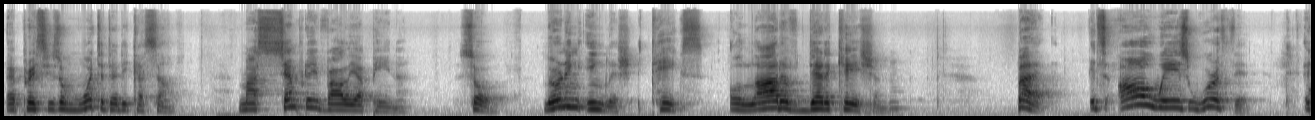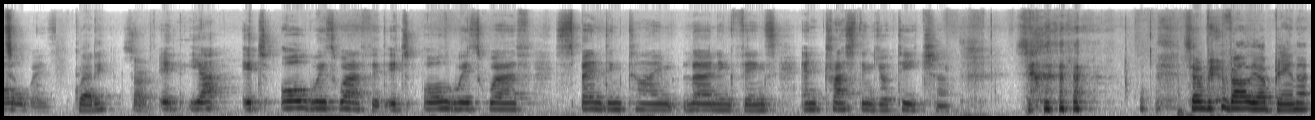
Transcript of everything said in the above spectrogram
é preciso muita dedicação, mas sempre vale a pena. So, learning English takes a lot of dedication, but it's always worth it. It's always. Gladys? Sorry. It yeah, it's always worth it. It's always worth spending time learning things and trusting your teacher. Sempre vale a pena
